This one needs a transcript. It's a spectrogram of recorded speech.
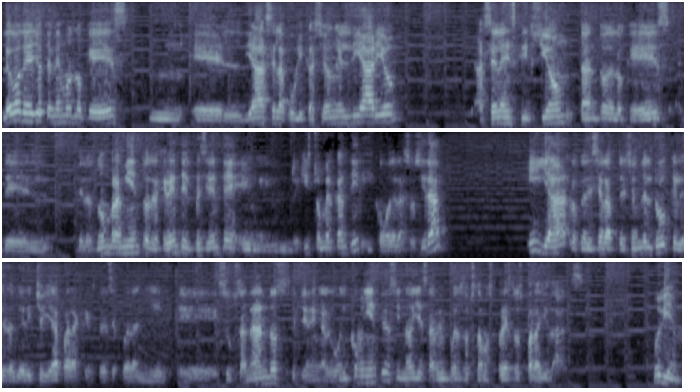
Luego de ello tenemos lo que es mm, el, ya hacer la publicación en el diario, hacer la inscripción tanto de lo que es del, de los nombramientos del gerente y el presidente en el registro mercantil y como de la sociedad y ya lo que decía la obtención del RUC, que les había dicho ya para que ustedes se puedan ir eh, subsanando si es que tienen algún inconveniente, si no, ya saben, pues nosotros estamos prestos para ayudarles. Muy bien.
